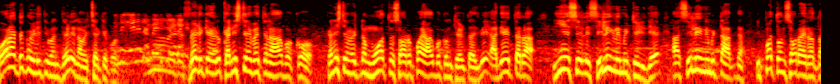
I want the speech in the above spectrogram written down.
ಹೋರಾಟಕ್ಕೂ ಇಳಿತೀವಿ ಅಂತೇಳಿ ನಾವು ಎಚ್ಚರಿಕೆ ಕೊಡ್ತೀವಿ. ಬೇಡಿಕೆಗಳು ಕನಿಷ್ಠ ವೇತನ ಆಗಬೇಕು. ಕನಿಷ್ಠ ವೇತನ ಮೂವತ್ತು ಸಾವಿರ ರೂಪಾಯಿ ಆಗಬೇಕು ಅಂತ ಹೇಳ್ತಾ ಇದ್ವಿ. ಅದೇ ಥರ ಇ ಎಸ್ ಸಿಯಲ್ಲಿ ಸೀಲಿಂಗ್ ಲಿಮಿಟ್ ಇದೆ. ಆ ಸೀಲಿಂಗ್ ಲಿಮಿಟ್ನ ಹದಿನ, ಇಪ್ಪತ್ತೊಂದು ಸಾವಿರ ಇರೋಂಥ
